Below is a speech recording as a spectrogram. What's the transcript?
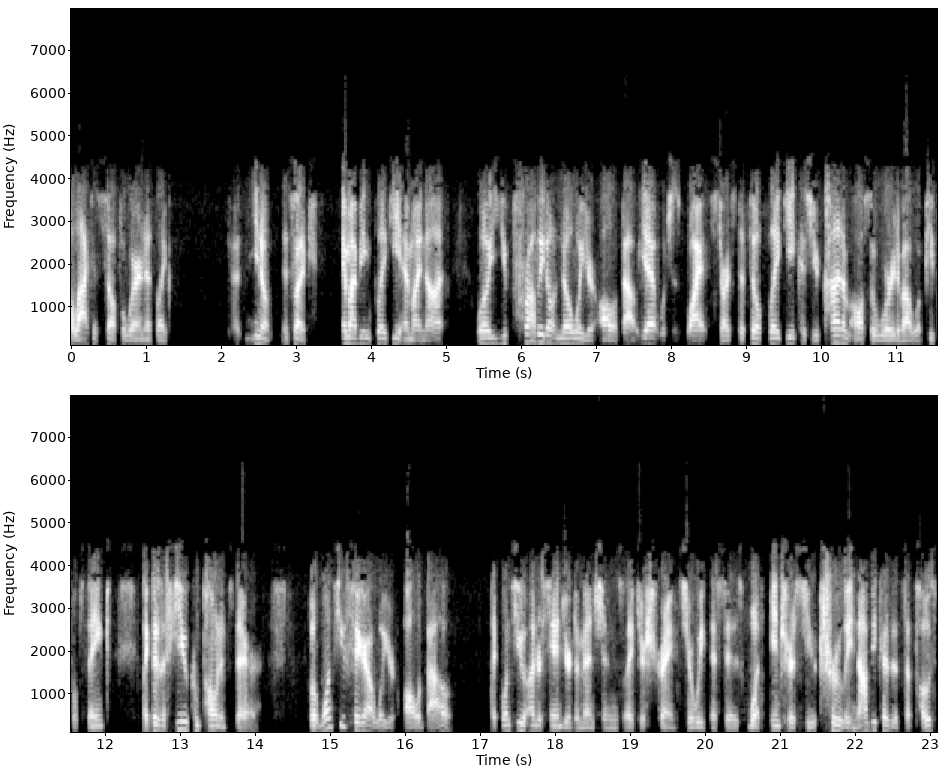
a lack of self awareness. Like, you know, it's like, am I being flaky? Am I not? Well, you probably don't know what you're all about yet, which is why it starts to feel flaky because you're kind of also worried about what people think. Like, there's a few components there. But once you figure out what you're all about, like once you understand your dimensions, like your strengths, your weaknesses, what interests you truly, not because it's supposed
